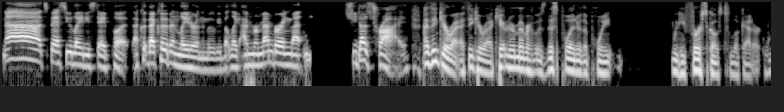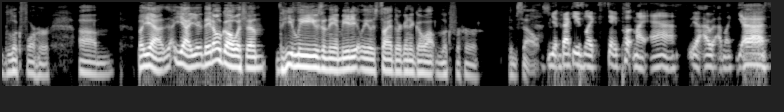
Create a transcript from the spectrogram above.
"Nah, it's best you ladies stay put." That could that could have been later in the movie, but like I'm remembering that she does try. I think you're right. I think you're right. I can't remember if it was this point or the point when he first goes to look at her, look for her. Um, but yeah, yeah, they don't go with him. He leaves, and they immediately decide they're going to go out and look for her themselves. Yeah, Becky's like, "Stay put, my ass." Yeah, I, am like, "Yes."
